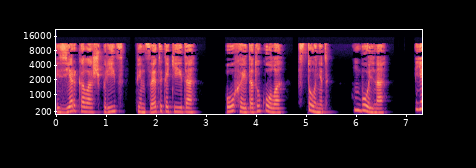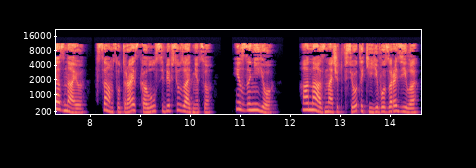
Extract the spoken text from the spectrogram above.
Зеркало, шприц, пинцеты какие-то. Охает от укола, стонет. Больно. Я знаю, сам с утра исколол себе всю задницу. Из-за нее. Она, значит, все-таки его заразила.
